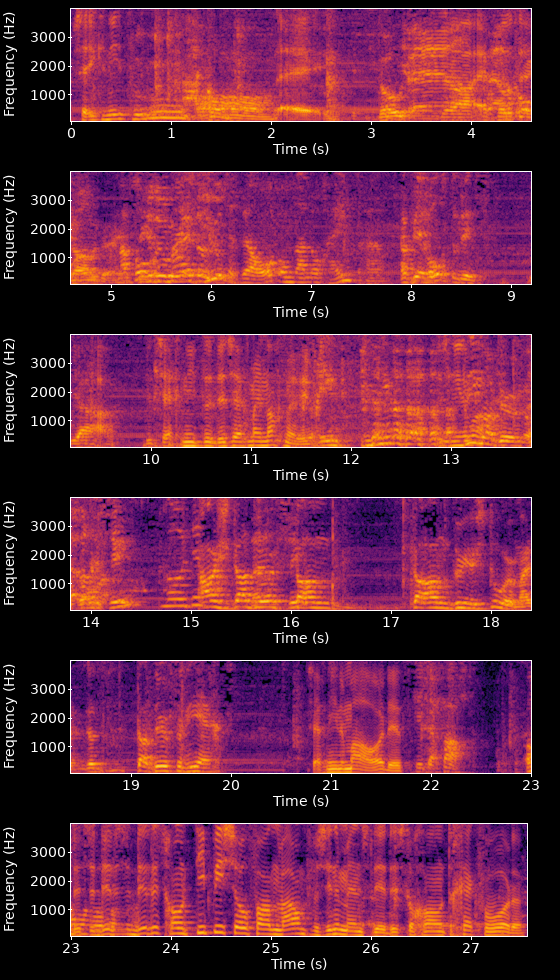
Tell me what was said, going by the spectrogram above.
Zeker niet. Ah, kom. Oh, Nee. dood. Ja, echt doodeng. Maar volgens mij duurt het wel hoor, om daar nog heen te gaan. Heb je hoogtevrees? Ja, dit is echt, niet, eh, dit is echt mijn nachtmerrie. Vriend, niet niemand durft Heb je wel. dat gezien? Als je dat durft, dan, dan doe je stoer. Maar dat, dat durft er niet echt. Het is echt niet normaal hoor, dit. Zit daar vast. Dit, is, dit, is, dit is gewoon typisch zo van, waarom verzinnen mensen dit? Dit is toch gewoon te gek voor woorden.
